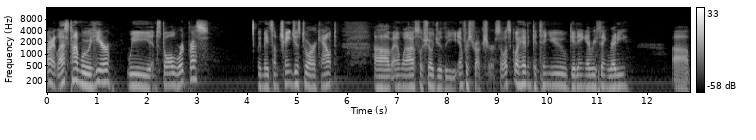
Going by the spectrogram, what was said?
All right, last time we were here, we installed WordPress. We made some changes to our account, uh, and we also showed you the infrastructure. So let's go ahead and continue getting everything ready um,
